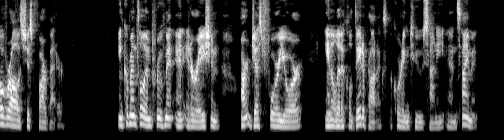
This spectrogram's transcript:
overall, it's just far better. Incremental improvement and iteration aren't just for your analytical data products, according to Sunny and Simon.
